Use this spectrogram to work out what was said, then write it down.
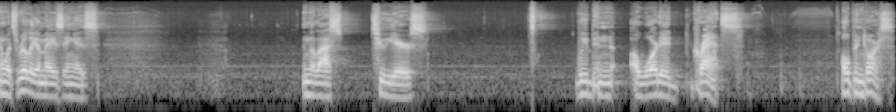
And what's really amazing is in the last two years, we've been awarded grants, open doors.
